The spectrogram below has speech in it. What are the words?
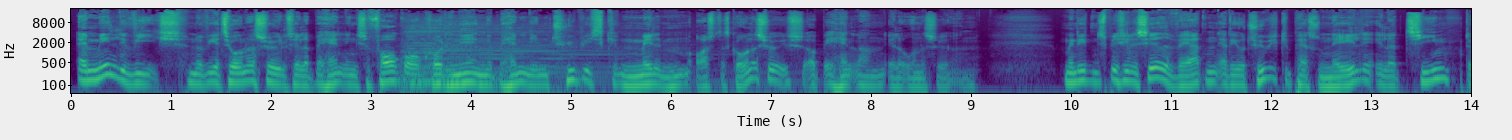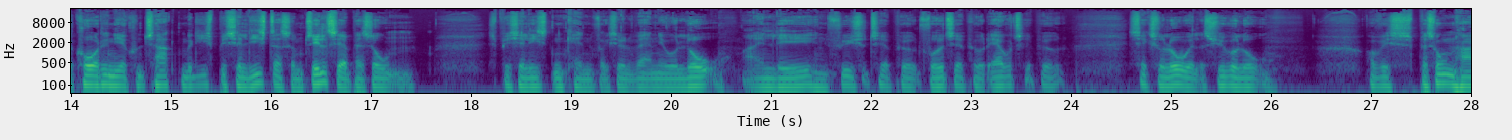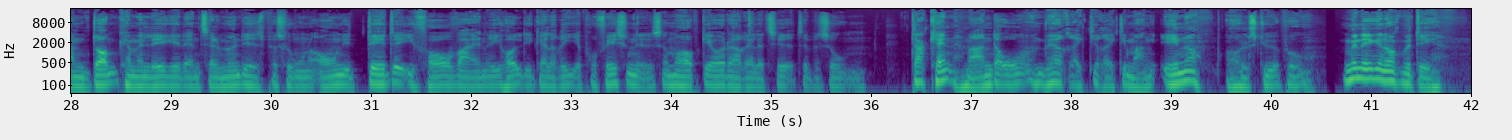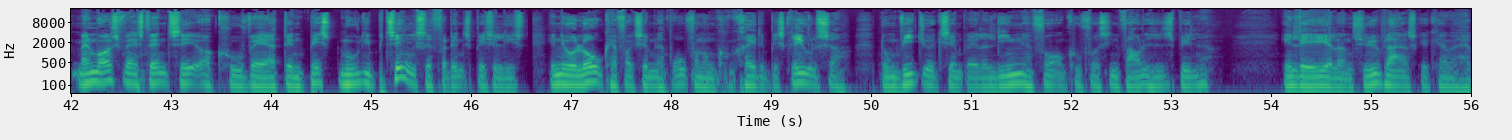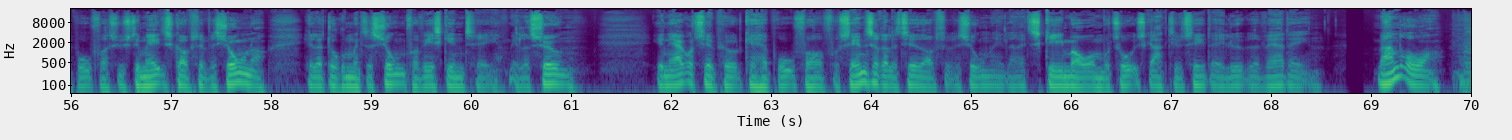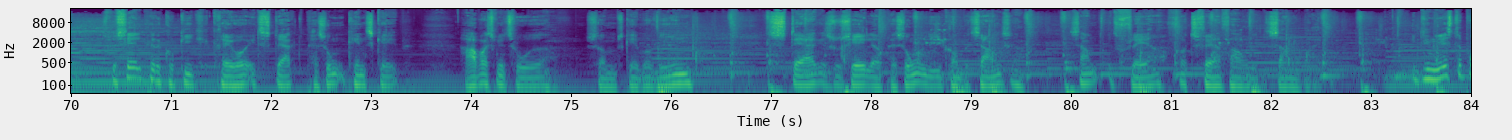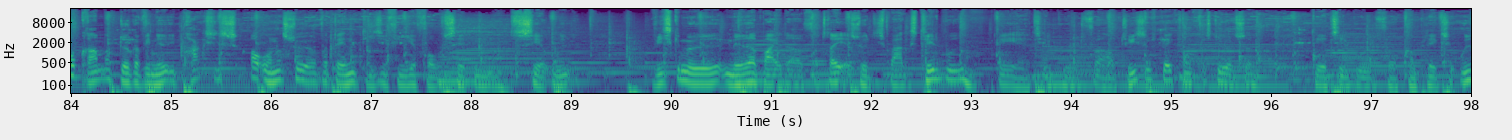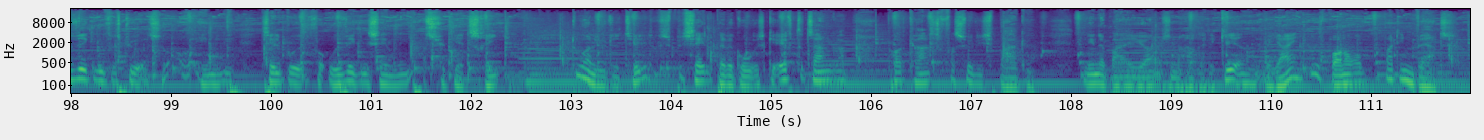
Almindeligvis, når vi er til undersøgelse eller behandling, så foregår koordineringen af behandlingen typisk mellem os, der skal undersøges, og behandleren eller undersøgeren. Men i den specialiserede verden er det jo typisk personale eller team, der koordinerer kontakt med de specialister, som tilser personen. Specialisten kan for eksempel være en neurolog, en læge, en fysioterapeut, fodterapeut, ergoterapeut, seksolog eller psykolog. Og hvis personen har en dom, kan man lægge et antal myndighedspersoner oven i dette i forvejen i galleri af professionelle, som har opgaver, der er relateret til personen. Der kan med andre ord være rigtig, rigtig mange ender at holde styr på. Men ikke nok med det. Man må også være i stand til at kunne være den bedst mulige betingelse for den specialist. En neurolog kan for eksempel have brug for nogle konkrete beskrivelser, nogle videoeksempler eller lignende for at kunne få sin faglighed i spil. En læge eller en sygeplejerske kan have brug for systematiske observationer eller dokumentation for væskeindtag eller søvn. En ergoterapeut kan have brug for at få sensorelaterede observationer eller et schema over motoriske aktiviteter i løbet af hverdagen. Med andre ord, specialpædagogik kræver et stærkt personkendskab, arbejdsmetoder, som skaber viden, stærke sociale og personlige kompetencer, samt et flere for tværfagligt samarbejde. I de næste programmer dykker vi ned i praksis og undersøger, hvordan disse fire forudsætninger ser ud. Vi skal møde medarbejdere fra tre Sparkes tilbud. Det er tilbud for autismespektrumforstyrrelser. det er tilbud for komplekse udviklingsforstyrrelser og endelig tilbud for udviklingshæmning og psykiatri. Du har lyttet til Specialpædagogiske Eftertanker, podcast fra Sødis Bakke. Nina Beyer Jørgensen har redigeret, og jeg, Niels Bonnerup, var din vært.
